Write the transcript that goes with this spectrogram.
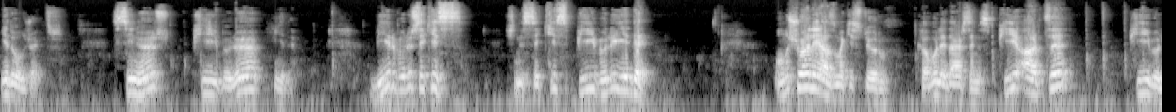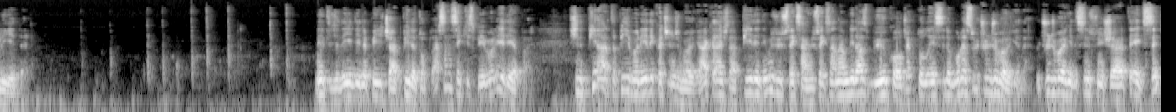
7 olacaktır. Sinüs pi bölü 7. 1 bölü 8. Şimdi 8 pi bölü 7. Onu şöyle yazmak istiyorum. Kabul ederseniz. Pi artı pi bölü 7. Neticede 7 ile pi'yi çarp pi ile toplarsan 8 pi bölü 7 yapar. Şimdi pi artı pi bölü 7 kaçıncı bölge? Arkadaşlar pi dediğimiz 180. 180'den biraz büyük olacak. Dolayısıyla burası 3. bölgede. 3. bölgede sinüsün işareti eksi.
